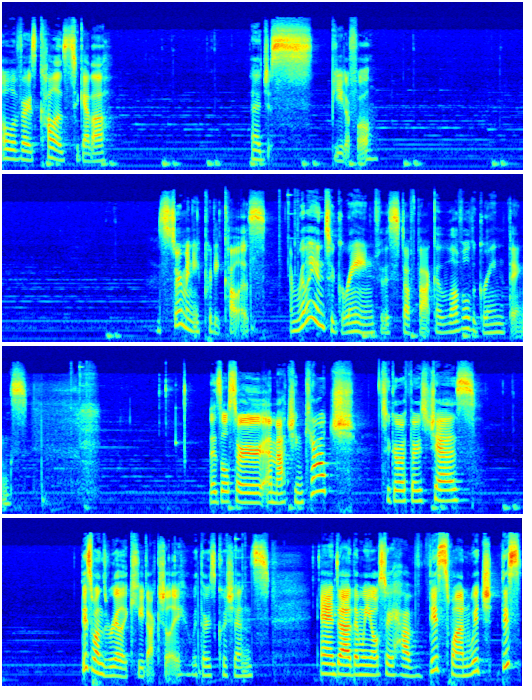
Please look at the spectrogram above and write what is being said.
all of those colors together. Just beautiful. so many pretty colors. I'm really into green for this stuff back. I love all the green things. There's also a matching couch to go with those chairs. This one's really cute actually with those cushions. And uh, then we also have this one, which this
